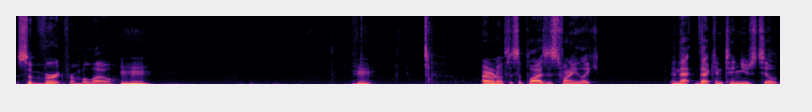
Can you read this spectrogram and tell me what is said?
subvert from below. Mm-hmm. Hmm. I don't know if this applies. It's funny, like, and that that continues till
